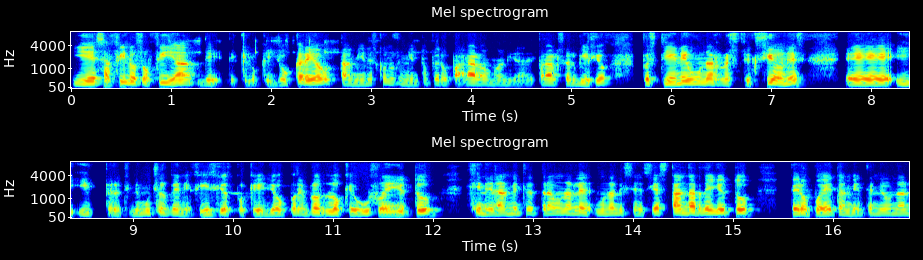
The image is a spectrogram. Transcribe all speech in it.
Y esa filosofía de, que lo que yo creo también es conocimiento, pero para la humanidad y para el servicio, pues tiene unas restricciones, eh, y, pero tiene muchos beneficios, porque yo, por ejemplo, lo que uso en YouTube generalmente trae una, una licencia estándar de YouTube, pero puede también tener una,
